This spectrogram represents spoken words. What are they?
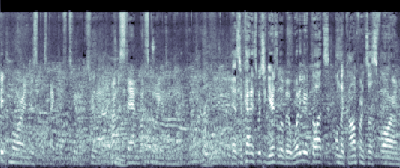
bit more in this perspective to to uh, understand what's going on. Yeah, so kind of switching gears a little bit, what are your thoughts on the conference thus far? And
